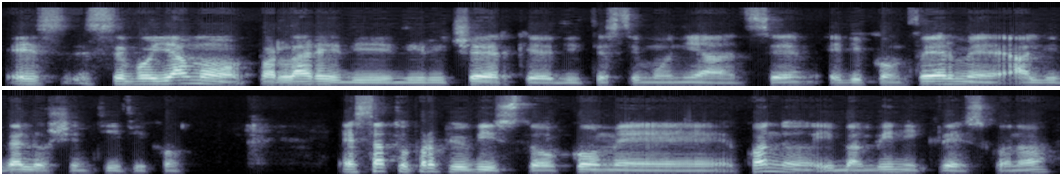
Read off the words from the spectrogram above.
E se vogliamo parlare di, di, ricerche, di testimonianze e di conferme a livello scientifico, è stato proprio visto come quando i bambini crescono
